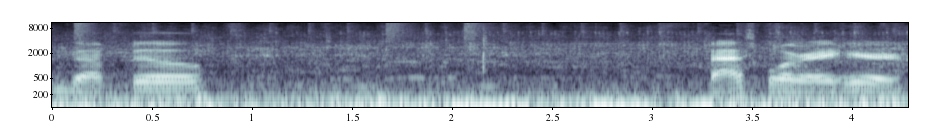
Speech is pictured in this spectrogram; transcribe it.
We got Phil. Fastball right here.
